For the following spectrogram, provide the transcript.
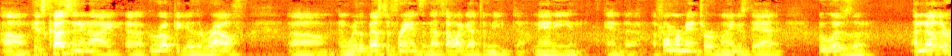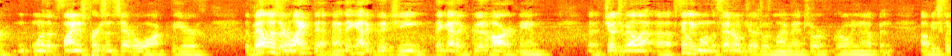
Um, his cousin and I uh, grew up together, Ralph, um, and we're the best of friends, and that's how I got to meet uh, Manny and, and uh, a former mentor of mine, his dad, who was another one of the finest persons to ever walk the earth. The Velas are like that, man. They got a good gene. They got a good heart, man. Uh, judge Vela, uh, Filemon, the federal judge, was my mentor growing up, and obviously,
